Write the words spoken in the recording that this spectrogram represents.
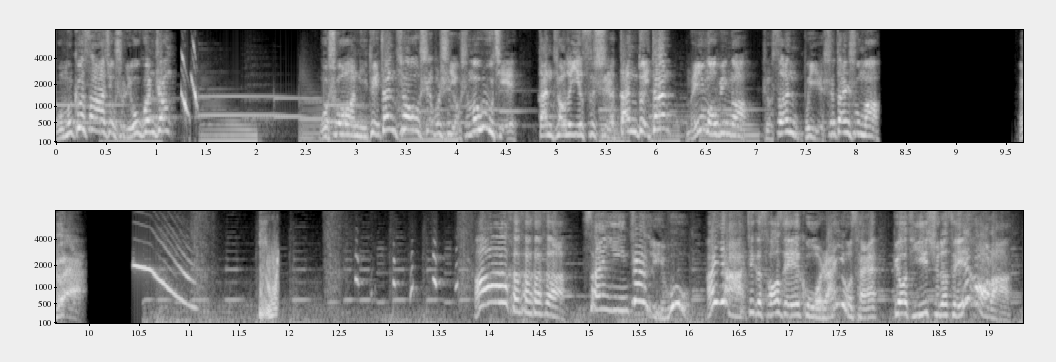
我们哥仨就是刘关张。我说你对单挑是不是有什么误解？单挑的意思是单对单，没毛病啊。这三不也是单数吗？啊呵呵呵呵！三英战吕布。哎呀，这个曹贼果然有才，标题取得贼好了。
